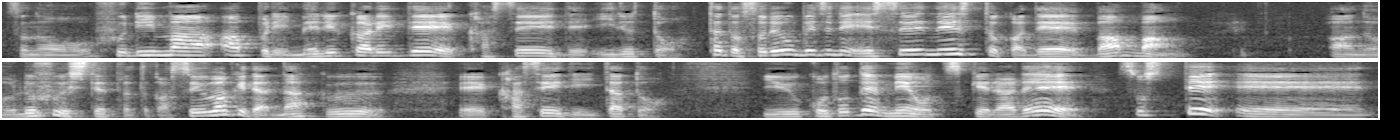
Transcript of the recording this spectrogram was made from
そのフリマアプリメルカリで稼いでいるとただそれを別に SNS とかでバンバンあのルフしてたとかそういうわけではなく、えー、稼いでいたということで目をつけられそして、え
